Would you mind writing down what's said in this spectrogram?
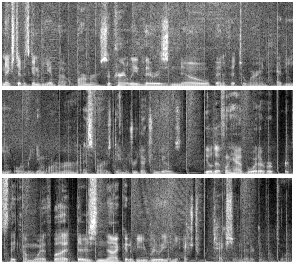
Next tip is going to be about armor. So currently there is no benefit to wearing heavy or medium armor as far as damage reduction goes. You'll definitely have whatever perks they come with, but there's not going to be really any extra protection that are given to them.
